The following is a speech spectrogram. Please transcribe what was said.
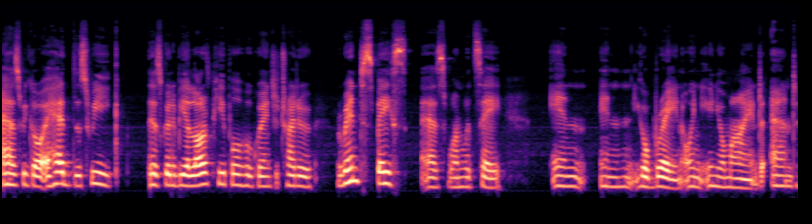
as we go ahead this week, there's going to be a lot of people who are going to try to rent space, as one would say, in in your brain or in, in your mind and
